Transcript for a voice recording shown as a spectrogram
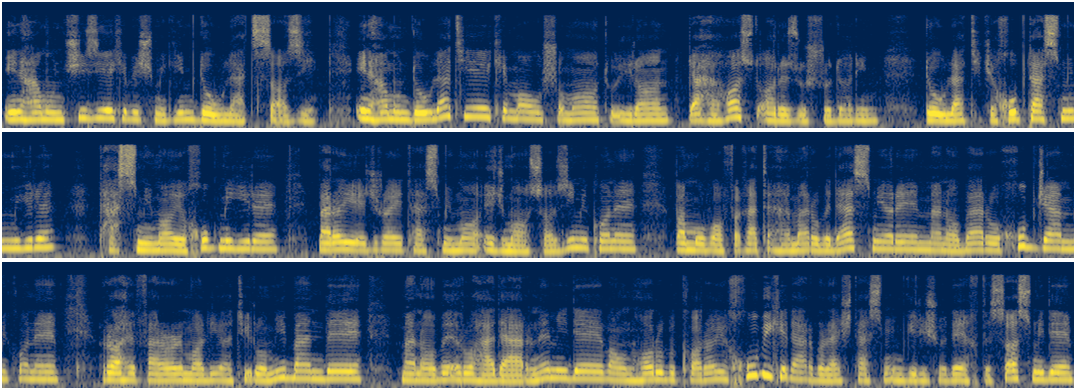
این همون چیزیه که بهش میگیم دولت سازی. این همون دولتیه که ما و شما تو ایران دهه هاست آرزوش رو داریم. دولتی که خوب تصمیم می‌گیره تصمیمای خوب می‌گیره برای اجرای تصمیما اجماع سازی می‌کنه و موافقت همه رو به دست میاره. منابع رو خوب جمع می‌کنه راه فرار مالیاتی رو میبنده منابع رو هدر نمیده و اونها رو به کارهای خوبی که دربارش تصمیم گیری شده اختصاص میده.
